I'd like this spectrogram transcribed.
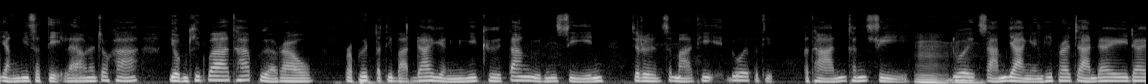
อย่างมีสติแล้วนะเจ้าค่ะโยมคิดว่าถ้าเผื่อเราประพฤติปฏิบัติได้อย่างนี้ คือตั้งอยู่ในศีล เจริญสมาธิด้วยปฏิปทานทั้งสี่ด้วยสามอย่างอย่างที่พระอาจารย์ได้ได้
